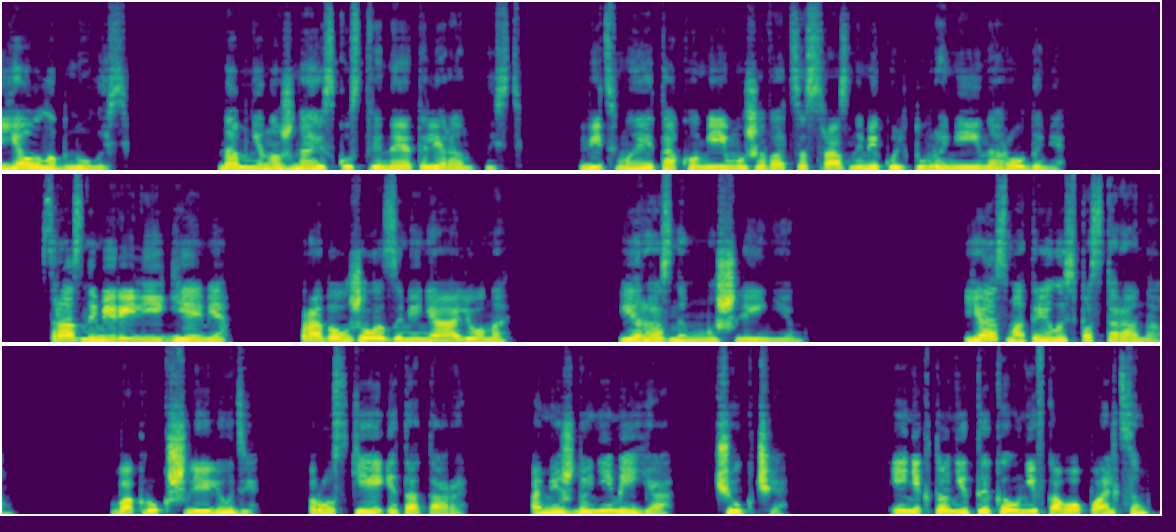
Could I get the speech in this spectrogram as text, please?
Я улыбнулась. Нам не нужна искусственная толерантность, ведь мы и так умеем уживаться с разными культурами и народами. «С разными религиями», — продолжила за меня Алена, «и разным мышлением». Я осмотрелась по сторонам. Вокруг шли люди, русские и татары, а между ними я, Чукча и никто не тыкал ни в кого пальцем,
